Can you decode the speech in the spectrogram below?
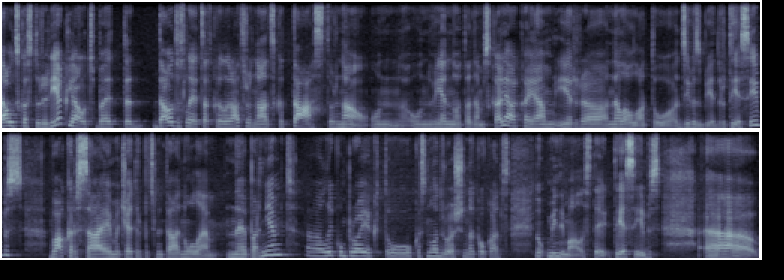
Daudz kas tur ir iekļauts, bet daudzas lietas atkal ir atrunāts, ka tās tur nav. Un, un viena no tādām skaļākajām ir nelaulāto dzīvesbiedru tiesības. Vakar saima 14. nolēma neparņemt uh, likumprojektu, kas nodrošina kaut kādas nu, minimālas tiesības. Uh,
